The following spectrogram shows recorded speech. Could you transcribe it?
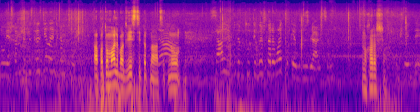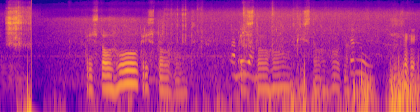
Ну, я кажу, що швидко зробимо і будемо кушати. А потім Альба 215. Ну, Сяду і будемо тут, ти будеш наривати, поки я буду з ляльцем. ну хорошо. Так що йди. Крістал Голд, Крістал Голд. А, прийом. Голд, Крістал Голд. На. Ну.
